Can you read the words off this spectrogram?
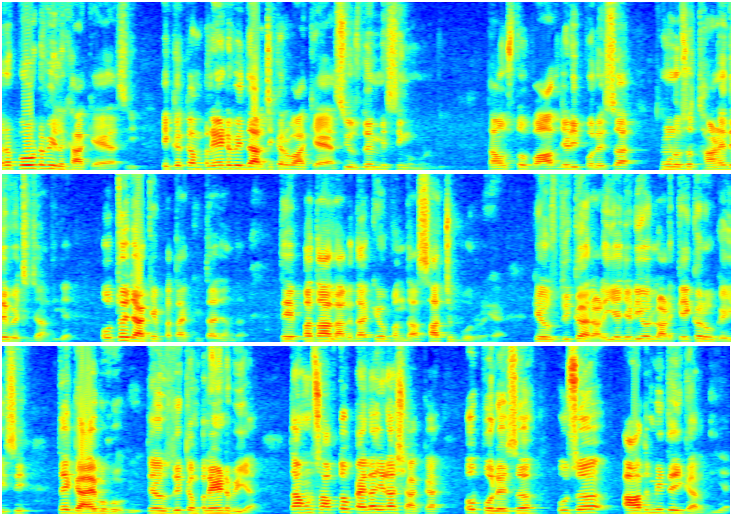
ਰਿਪੋਰਟ ਵੀ ਲਿਖਾ ਕੇ ਆਇਆ ਸੀ ਇੱਕ ਕੰਪਲੇਂਟ ਵੀ ਦਰਜ ਕਰਵਾ ਕੇ ਆਇਆ ਸੀ ਉਸ ਦੇ ਮਿਸਿੰਗ ਹੋਣ ਦੀ। ਤਾਂ ਉਸ ਤੋਂ ਬਾਅਦ ਜਿਹੜੀ ਪੁਲਿਸ ਆ, ਹੁਣ ਉਸ ਥਾਣੇ ਦੇ ਵਿੱਚ ਜਾਂਦੀ ਹੈ। ਉੱਥੇ ਜਾ ਕੇ ਪਤਾ ਕੀਤਾ ਜਾਂਦਾ ਤੇ ਪਤਾ ਲੱਗਦਾ ਕਿ ਉਹ ਬੰਦਾ ਸੱਚ ਬੋਲ ਰਿਹਾ ਕਿ ਉਸ ਦੀ ਘਰ ਵਾਲੀ ਹੈ ਜਿਹੜੀ ਉਹ ਲੜ ਕੇ ਘਰੋਂ ਗਈ ਸੀ ਤੇ ਗਾਇਬ ਹੋ ਗਈ ਤੇ ਉਸ ਦੀ ਕੰਪਲੇਂਟ ਵੀ ਆ। ਤਾਂ ਹੁਣ ਸਭ ਤੋਂ ਪਹਿਲਾ ਜਿਹੜਾ ਸ਼ੱਕ ਹੈ, ਉਹ ਪੁਲਿਸ ਉਸ ਆਦਮੀ ਤੇ ਹੀ ਕਰਦੀ ਹੈ।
